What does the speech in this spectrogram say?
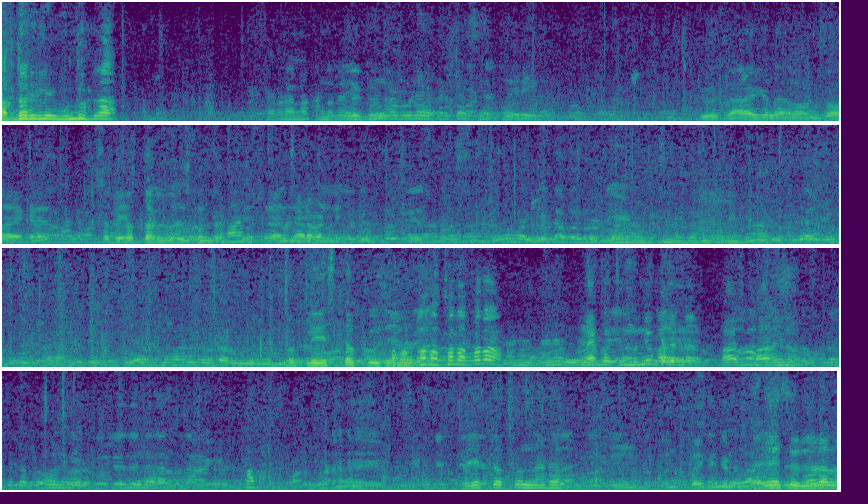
అద్దడికి ముందుకు రా. ఎక్కడ జాగ్రత్తగా ఎలా ఉంది పెద్ద పెద్ద వేసుకుంటే ప్లేస్ తక్కువ పద పద పద నాకు ముందు పదండి ప్లేస్ తక్కువ నడాల ప్లేస్ నడాల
